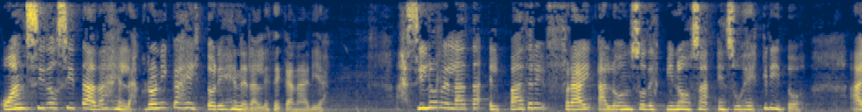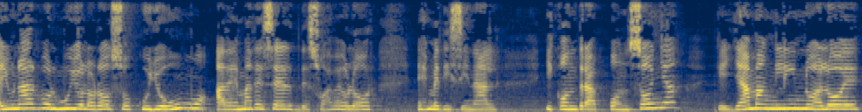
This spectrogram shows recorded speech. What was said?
o han sido citadas en las crónicas e historias generales de Canarias. Así lo relata el padre Fray Alonso de Espinosa en sus escritos. Hay un árbol muy oloroso cuyo humo, además de ser de suave olor, es medicinal, y contra ponzoña, que llaman lino aloe,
